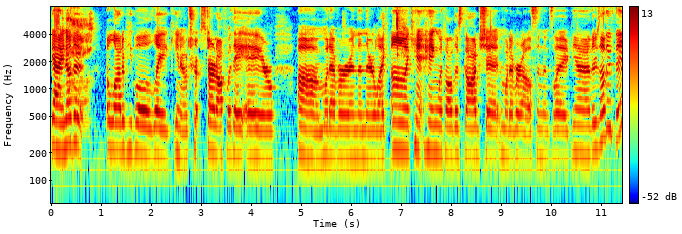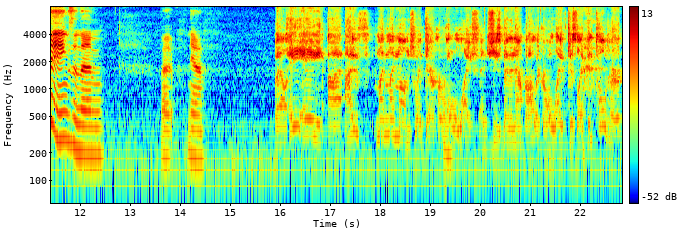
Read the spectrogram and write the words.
Yeah, I know that Uh, a lot of people like you know tr- start off with AA or um, whatever, and then they're like, oh, I can't hang with all this God shit and whatever else, and it's like, yeah, there's other things, and then, but yeah, Well, AA, uh, I've my, my mom's went there her whole life, and she's been an alcoholic her whole life, just like they told her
